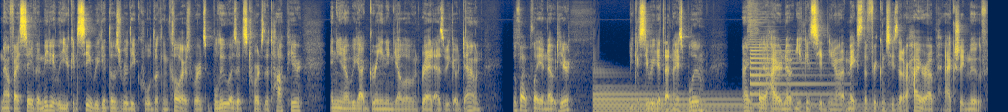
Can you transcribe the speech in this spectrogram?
Now if I save immediately, you can see we get those really cool looking colors where it's blue as it's towards the top here, and you know, we got green and yellow and red as we go down. So if I play a note here, you can see we get that nice blue. And I can play a higher note and you can see, you know, that makes the frequencies that are higher up actually move.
